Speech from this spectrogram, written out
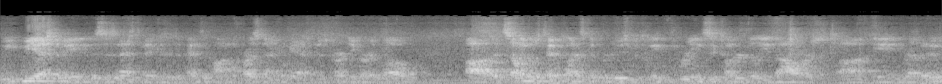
we, we estimate, and this is an estimate because it depends upon the price of natural gas, which is currently very low, uh, that selling those 10 plants could produce between 3 and 600 million dollars uh, in revenue.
